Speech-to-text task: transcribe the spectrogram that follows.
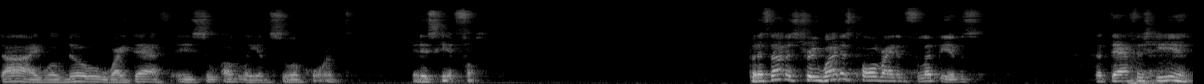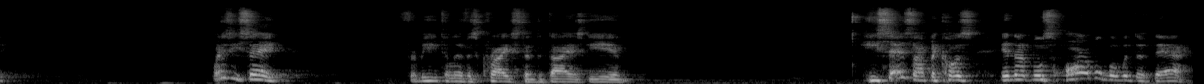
die will know why death is so ugly and so abhorrent. It is hateful. But if that is true, why does Paul write in Philippians that death is gain? What does he say, For me to live is Christ and to die is gain? He says that because in that most horrible moment of death,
